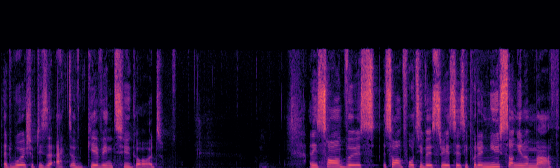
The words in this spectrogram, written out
That worship is an act of giving to God. And in Psalm, verse, Psalm 40, verse 3, it says, He put a new song in my mouth,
